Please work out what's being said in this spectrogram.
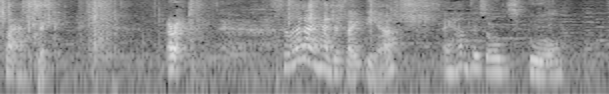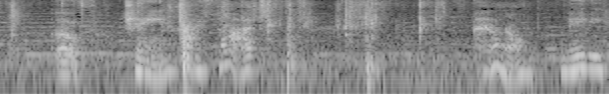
plastic. All right, so then I had this idea. I have this old spool of chain. I thought, I don't know, maybe,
